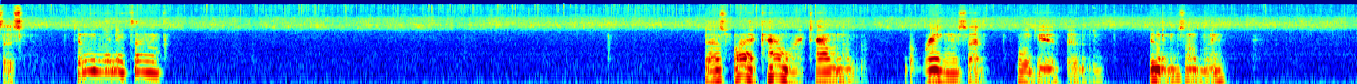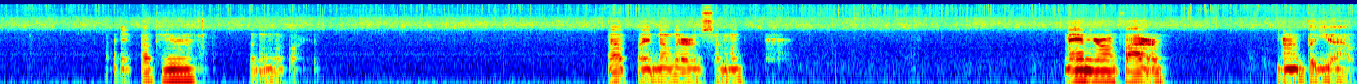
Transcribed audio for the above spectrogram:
Is this doing anything? That's why I kind of like having the, the rings that told you that doing something. Right, up here, doesn't look like it. Oh, wait, no, there is someone. Ma'am, you're on fire. I'm gonna put you out.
